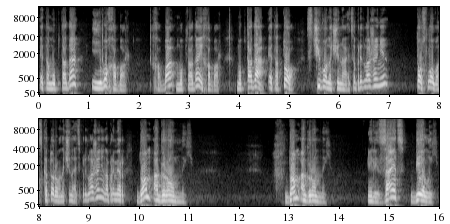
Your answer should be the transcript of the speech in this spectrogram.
Это муптада и его хабар. Хаба, муптада и хабар. Муптада – это то, с чего начинается предложение. То слово, с которого начинается предложение. Например, дом огромный. Дом огромный. Или заяц белый.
